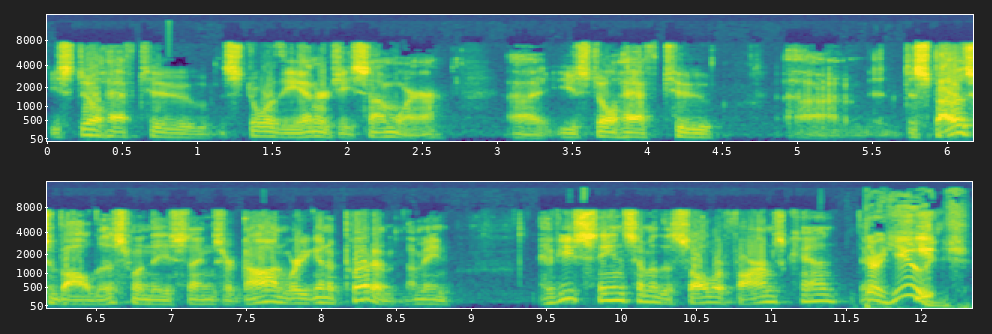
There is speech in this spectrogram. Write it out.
You still have to store the energy somewhere. Uh, you still have to uh, dispose of all this when these things are gone. Where are you going to put them? I mean, have you seen some of the solar farms, Ken? They're, They're huge. huge.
